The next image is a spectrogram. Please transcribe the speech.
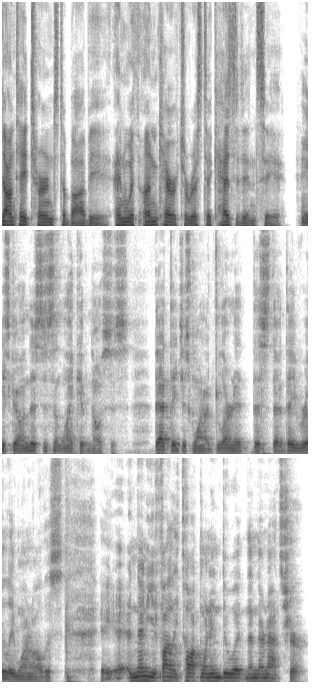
Dante turns to Bobby and with uncharacteristic hesitancy. And he's going, this isn't like hypnosis. That they just want to learn it. This, that they really want all this. And then he finally talk one into it, and then they're not sure.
